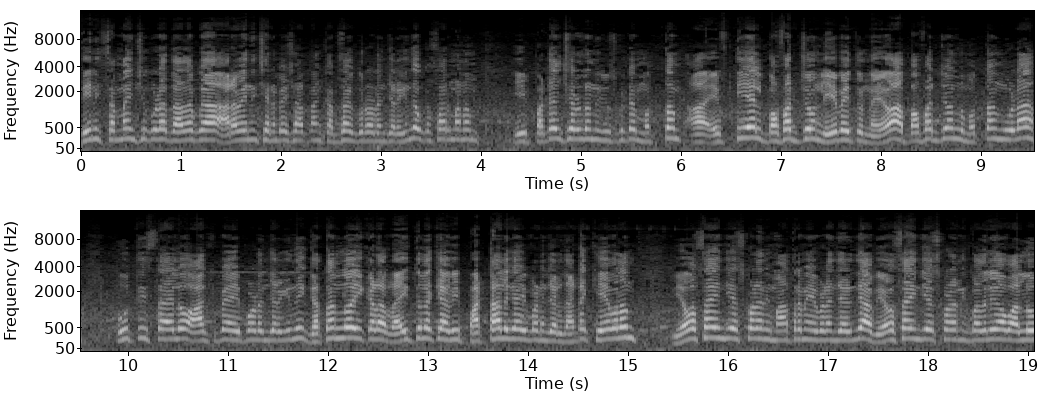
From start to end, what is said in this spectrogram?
దీనికి సంబంధించి కూడా దాదాపుగా అరవై నుంచి ఎనభై శాతం కబ్జాకు గురవడం జరిగింది. ఒకసారి మనం ఈ పటేల్ చెరువులను చూసుకుంటే మొత్తం ఆ ఎఫ్టీఎల్ బఫర్ జోన్లు ఏవైతే ఉన్నాయో ఆ బఫర్ జోన్లు మొత్తం కూడా పూర్తి స్థాయిలో ఆక్యుపై అయిపోవడం జరిగింది. గతంలో ఇక్కడ రైతులకి అవి పట్టాలుగా ఇవ్వడం జరిగింది. అంటే కేవలం వ్యవసాయం చేసుకోవడానికి మాత్రమే ఇవ్వడం జరిగింది. ఆ వ్యవసాయం చేసుకోవడానికి బదులుగా వాళ్ళు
